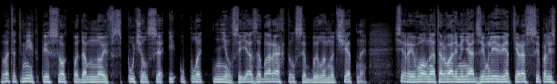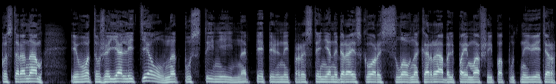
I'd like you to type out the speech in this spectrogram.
в этот миг песок подо мной вспучился и уплотнился. Я забарахтался было, но тщетно. Серые волны оторвали меня от земли, ветки рассыпались по сторонам, и вот уже я летел над пустыней на пепельной простыне, набирая скорость, словно корабль, поймавший попутный ветер.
